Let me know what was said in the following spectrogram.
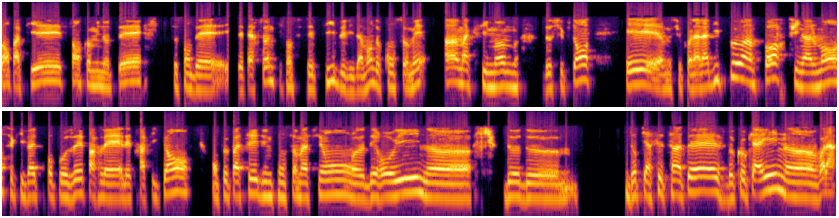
sans papier, sans communauté. Ce sont des, des personnes qui sont susceptibles, évidemment, de consommer un maximum de substances. Et euh, M. Collin l'a dit, peu importe finalement ce qui va être proposé par les, les trafiquants, on peut passer d'une consommation euh, d'héroïne, euh, de, de, de synthèse, de cocaïne, euh, voilà.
